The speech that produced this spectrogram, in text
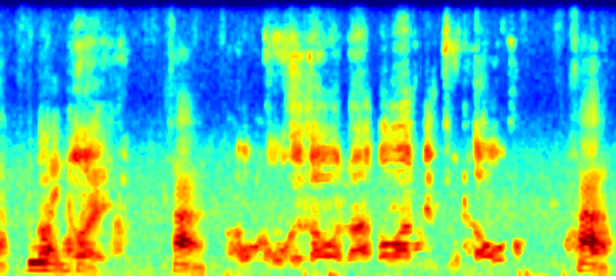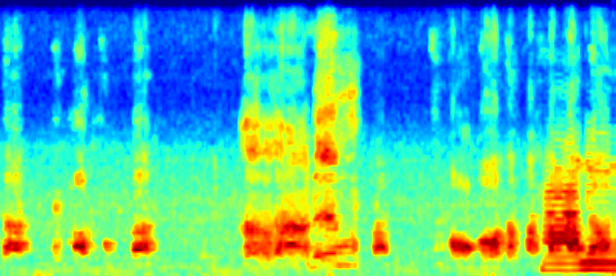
กลับด้วยเนาะด้คะวยค่ะหกคู่คือเขาละเพราะว่าเป็นสูตรเขาค่ะเอาหาหนึ่งหาหนึ่ง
